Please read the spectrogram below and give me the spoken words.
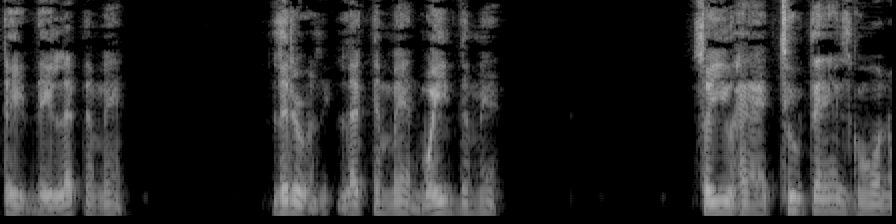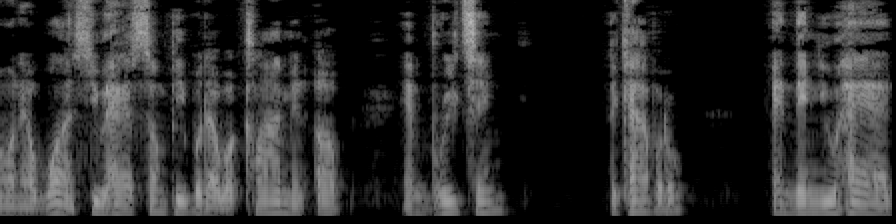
They they let them in. Literally, let them in, wave them in. So you had two things going on at once. You had some people that were climbing up and breaching the Capitol, and then you had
